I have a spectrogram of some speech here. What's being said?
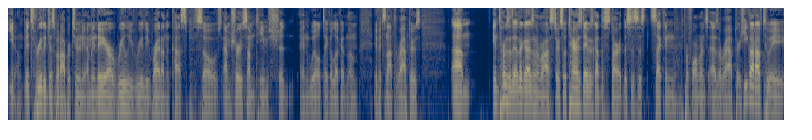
you know, it's really just about opportunity. I mean, they are really, really right on the cusp. So I'm sure some teams should and will take a look at them if it's not the Raptors. Um, in terms of the other guys on the roster, so Terence Davis got the start. This is his second performance as a Raptor. He got off to a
